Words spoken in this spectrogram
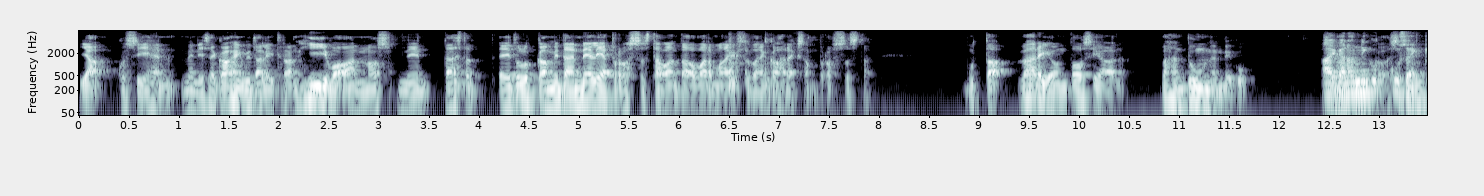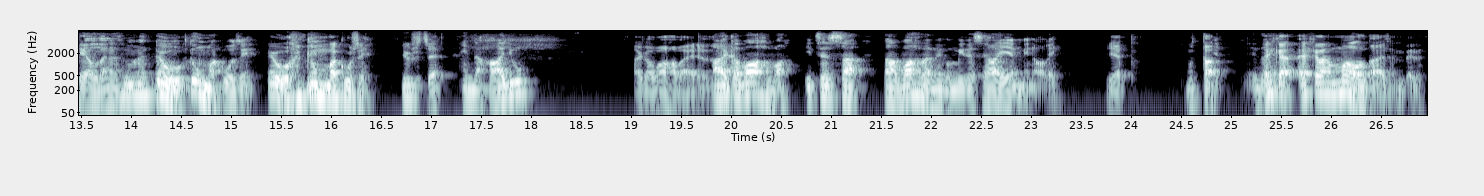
ja kun siihen meni se 20 litran hiivaannos, niin tästä ei tullutkaan mitään 4 prossasta, vaan tämä on varmaan yksi jotain 8 prossasta. Mutta väri on tosiaan vähän tummempi kuin Aika silloin on niinku kusenkeltainen, semmoinen tum, tumma kusi. Juu, tumma kusi. Just se. Entä haju? Aika vahva edelleen. Aika vahva. Itse asiassa tää on vahvempi kuin mitä se aiemmin oli. Jep. Mutta Entä- ehkä, ehkä vähän maltaisempi nyt.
